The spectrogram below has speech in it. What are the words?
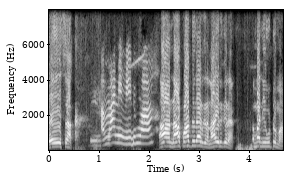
லேசா. அம்மா நீ விடுமா? ஆ நான் பார்த்து தான் இருக்கிறேன். நான் இருக்கிறேன். அம்மா நீ விட்டுருமா?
